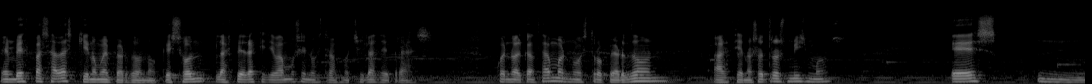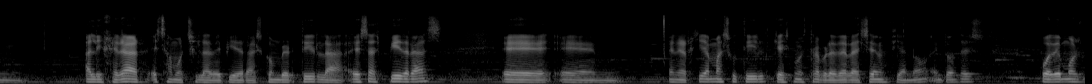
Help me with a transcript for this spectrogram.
en vez pasadas que no me perdono, que son las piedras que llevamos en nuestras mochilas detrás. Cuando alcanzamos nuestro perdón hacia nosotros mismos, es mm, aligerar esa mochila de piedras, convertirla, esas piedras, eh, en energía más sutil que es nuestra verdadera esencia, ¿no? Entonces podemos,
